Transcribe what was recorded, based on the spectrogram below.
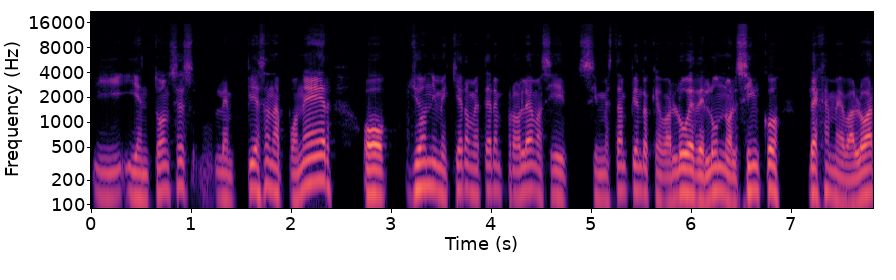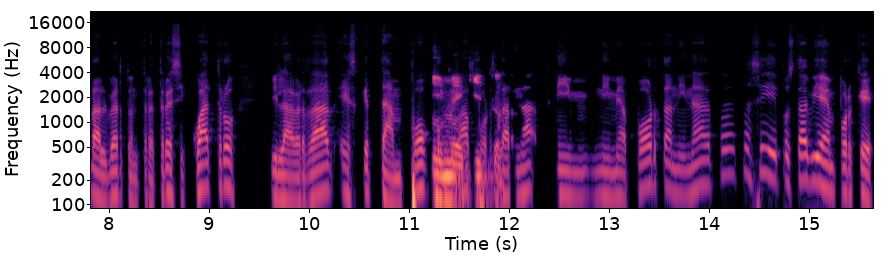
y, entonces le empiezan a poner o yo ni me quiero meter en problemas. Si, si me están pidiendo que evalúe del 1 al 5, déjame evaluar a Alberto entre 3 y 4 y la verdad es que tampoco me, va a aportar nada, ni, me aporta ni nada. Pues, pues, sí, pues está bien, porque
